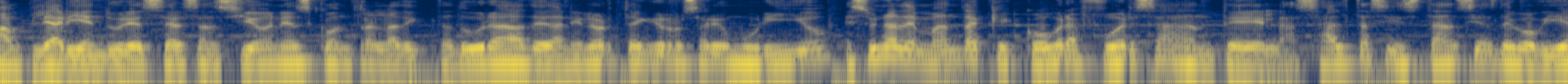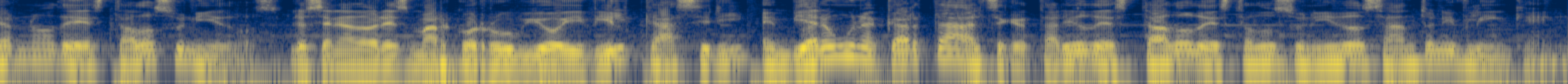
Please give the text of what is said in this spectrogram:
Ampliar y endurecer sanciones contra la dictadura de Daniel Ortega y Rosario Murillo es una demanda que cobra fuerza ante las altas instancias de gobierno de Estados Unidos. Los senadores Marco Rubio y Bill Cassidy enviaron una carta al secretario de Estado de Estados Unidos Anthony Blinken,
